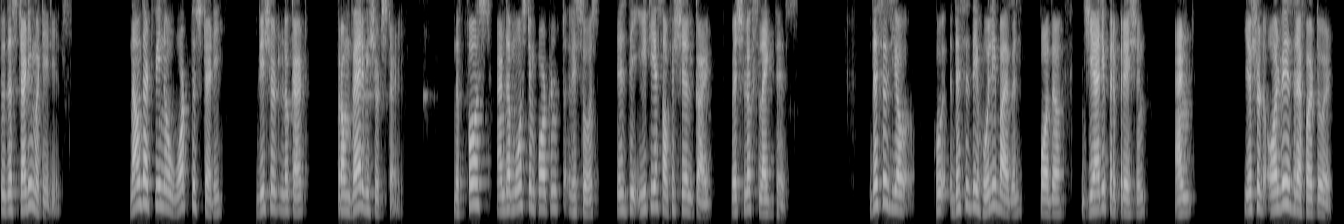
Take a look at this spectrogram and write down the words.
to the study materials. Now that we know what to study, we should look at from where we should study. The first and the most important resource is the ETS official guide, which looks like this. This is your this is the Holy Bible for the GRE preparation and you should always refer to it.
